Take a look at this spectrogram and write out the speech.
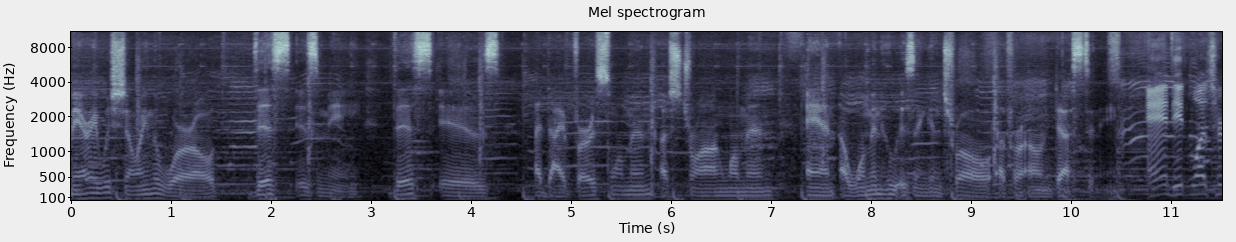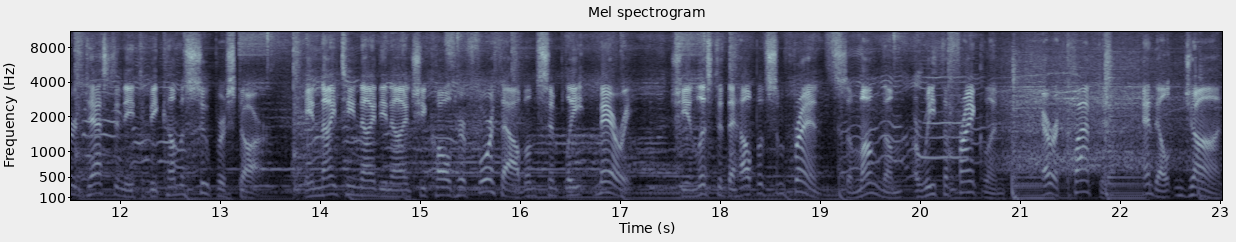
Mary was showing the world, this is me. This is a diverse woman, a strong woman, and a woman who is in control of her own destiny. And it was her destiny to become a superstar. In 1999, she called her fourth album simply Mary. She enlisted the help of some friends, among them Aretha Franklin, Eric Clapton, and Elton John.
